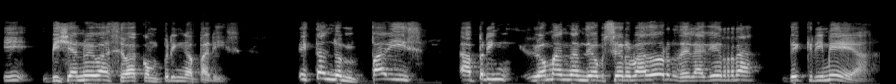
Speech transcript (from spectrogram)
y Villanueva se va con Pring a París. Estando en París, a Pring lo mandan de observador de la guerra de Crimea,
